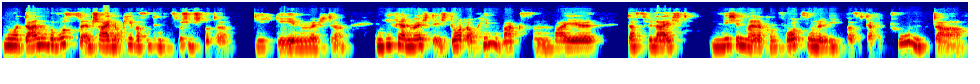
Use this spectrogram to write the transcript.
Nur dann bewusst zu entscheiden, okay, was sind denn die Zwischenschritte, die ich gehen möchte? Inwiefern möchte ich dort auch hinwachsen, weil das vielleicht nicht in meiner Komfortzone liegt, was ich dafür tun darf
